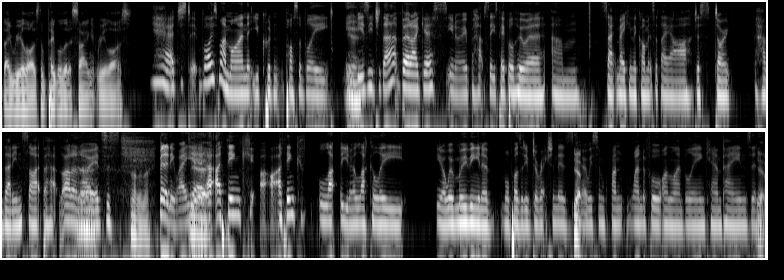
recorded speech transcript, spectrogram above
they realise. The people that are saying it realise. Yeah, it just it blows my mind that you couldn't possibly Yeah. envisage that. But I guess you know perhaps these people who are um, say, making the comments that they are just don't have that insight. Perhaps I don't know. It's just. I don't know. But anyway, yeah, Yeah. I, I think I think you know luckily. You know, we're moving in a more positive direction. There's, Yep. you know, with some fun, wonderful online bullying campaigns, and Yep.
